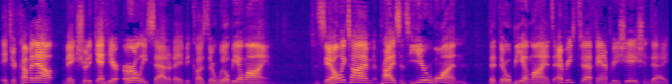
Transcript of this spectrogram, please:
if you're coming out, make sure to get here early Saturday because there will be a line. It's the only time, probably since year one, that there will be a line. It's every uh, fan appreciation day.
